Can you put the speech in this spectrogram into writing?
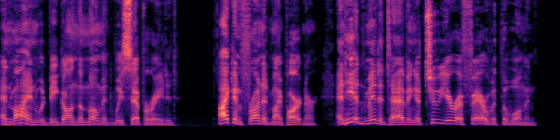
and mine would be gone the moment we separated. I confronted my partner, and he admitted to having a two year affair with the woman.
